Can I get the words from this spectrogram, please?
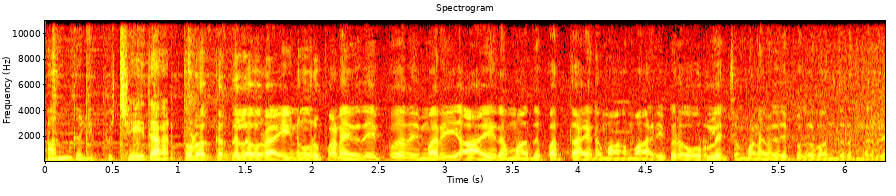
பங்களிப்பு செய்தார். தொடக்கத்தில் ஒரு ஐநூறு பனை விதைப்பு அதே மாதிரி ஆயிரம் அது பத்தாயிரமாக மாறி பிற ஒரு லட்சம் பனை விதைப்புகள் வந்திருந்தது.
